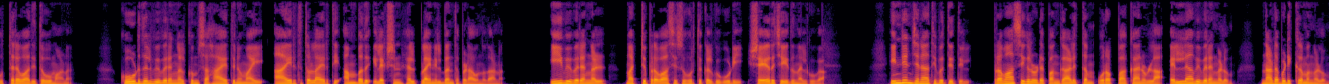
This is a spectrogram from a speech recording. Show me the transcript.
ഉത്തരവാദിത്തവുമാണ് കൂടുതൽ വിവരങ്ങൾക്കും സഹായത്തിനുമായി ആയിരത്തി തൊള്ളായിരത്തി അമ്പത് ഇലക്ഷൻ ഹെൽപ്പ് ലൈനിൽ ബന്ധപ്പെടാവുന്നതാണ്. ഈ വിവരങ്ങൾ മറ്റു പ്രവാസി സുഹൃത്തുക്കൾക്കുകൂടി ഷെയർ ചെയ്തു നൽകുക. ഇന്ത്യൻ ജനാധിപത്യത്തിൽ പ്രവാസികളുടെ പങ്കാളിത്തം ഉറപ്പാക്കാനുള്ള എല്ലാ വിവരങ്ങളും നടപടിക്രമങ്ങളും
